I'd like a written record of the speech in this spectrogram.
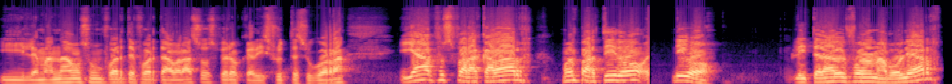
y le mandamos un fuerte, fuerte abrazo, espero que disfrute su gorra. Y ya, pues para acabar, buen partido, digo, literal fueron a bolear,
